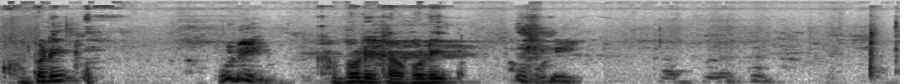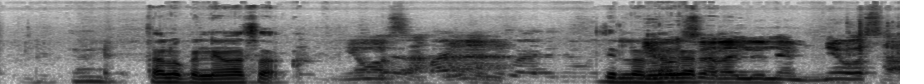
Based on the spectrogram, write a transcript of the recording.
खुपडी. पुडी खपुडी खपुडी. पुडी तालुका नेवासा नेवासा. जिल्हा नगर नेवासाला लिहिलंय नेवासा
